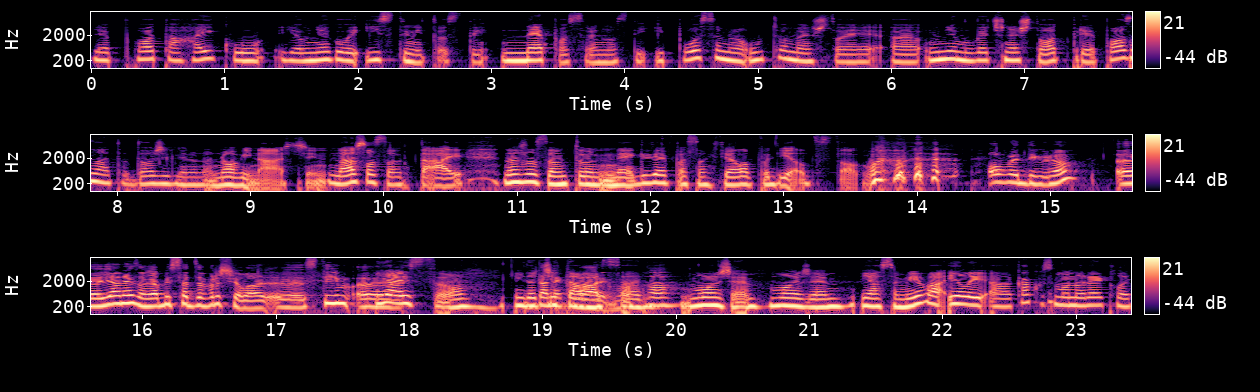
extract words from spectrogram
ljepota haiku je u njegovoj istinitosti, neposrednosti i posebno u tome što je e, u njemu već nešto otprije poznato, doživljeno na novi način. Našla sam taj, našla sam tu negdje pa sam htjela podijeliti s tobom. Ovo je divno. E, ja ne znam, ja bi sad završila e, s tim. e, ja isto. I da, da čitamo sad. Može, može. Ja sam Iva. Ili, a, kako smo ono rekli,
